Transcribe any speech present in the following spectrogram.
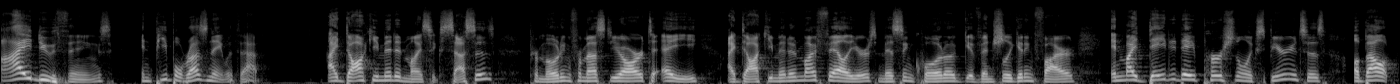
I do things, and people resonate with that. I documented my successes, promoting from SDR to AE. I documented my failures, missing quota, eventually getting fired, and my day to day personal experiences about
